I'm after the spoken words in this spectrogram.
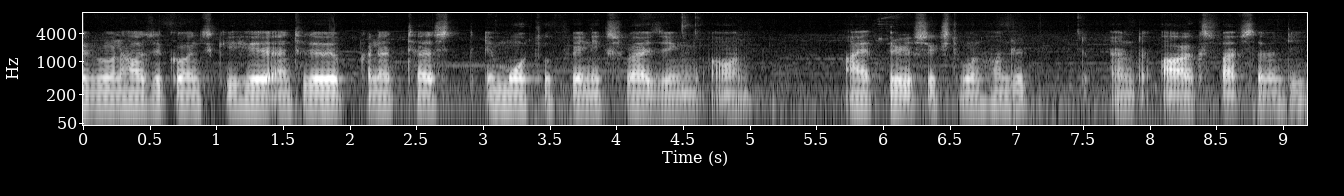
everyone, how's it going? Ski here, and today we're gonna test Immortal Fenyx Rising on i3 6100 and RX 570.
